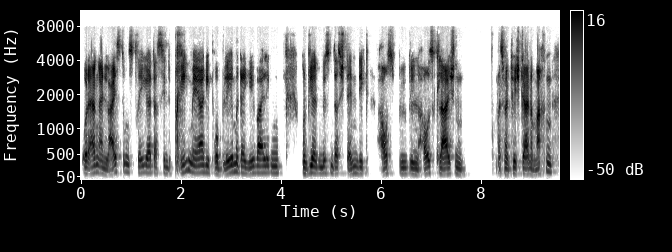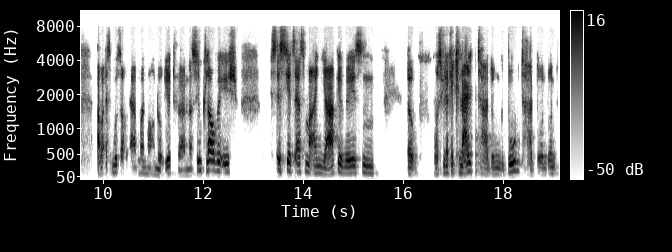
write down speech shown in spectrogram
oder irgendein Leistungsträger. Das sind primär die Probleme der jeweiligen. Und wir müssen das ständig ausbügeln, ausgleichen, was wir natürlich gerne machen. Aber es muss auch irgendwann mal honoriert werden. Das sind, glaube ich, es ist jetzt erstmal ein Jahr gewesen, äh, wo es wieder geknallt hat und geboomt hat. Und, und,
